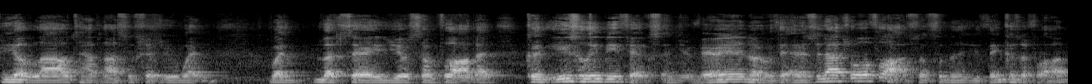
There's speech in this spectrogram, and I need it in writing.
be allowed to have plastic surgery when when let's say you have some flaw that could easily be fixed and you're very annoyed with it and it's an actual flaw it's not something that you think is a flaw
